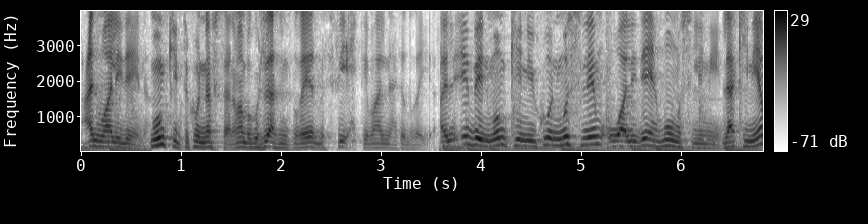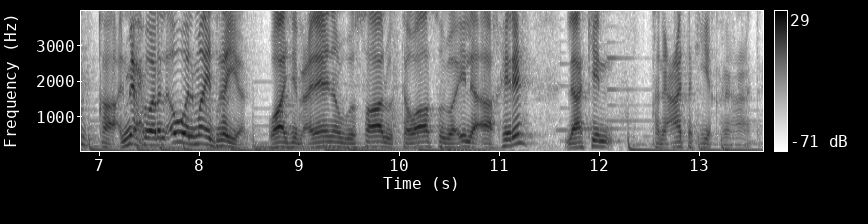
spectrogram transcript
عن والدينا. ممكن تكون نفسها أنا ما بقول لازم تتغير بس في احتمال أنها تتغير. الإبن ممكن يكون مسلم ووالديه مو مسلمين. لكن يبقى المحور الأول ما يتغير. واجب علينا الوصال والتواصل وإلى آخره. لكن قناعاتك هي قناعاتك.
